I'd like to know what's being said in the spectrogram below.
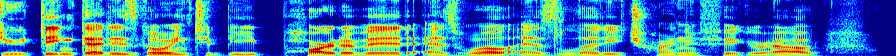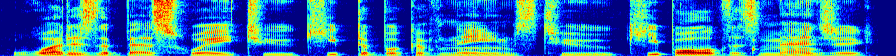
do you think that is going to be part of it, as well as Letty trying to figure out what is the best way to keep the book of names, to keep all of this magic,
